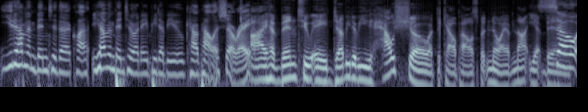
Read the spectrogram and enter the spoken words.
you haven't been to the class. You haven't been to an APW Cow Palace show, right? I have been to a WWE house show at the Cow Palace, but no, I have not yet been. So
